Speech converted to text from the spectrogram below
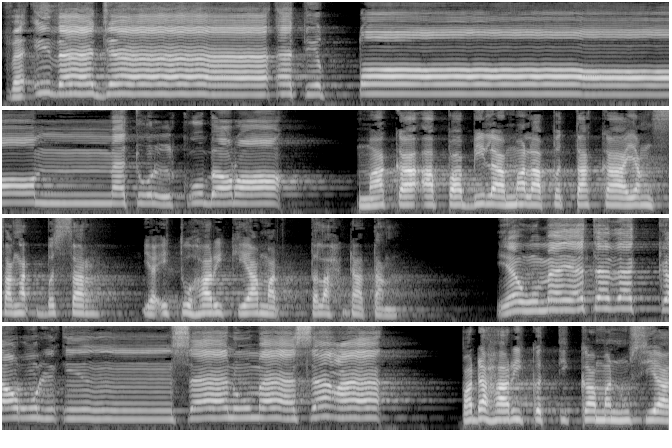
فإذا جاءت الطامة الكبرى Maka apabila malapetaka yang sangat besar, yaitu hari kiamat telah datang. يوم يتذكر الإنسان ما سعى Pada hari ketika manusia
